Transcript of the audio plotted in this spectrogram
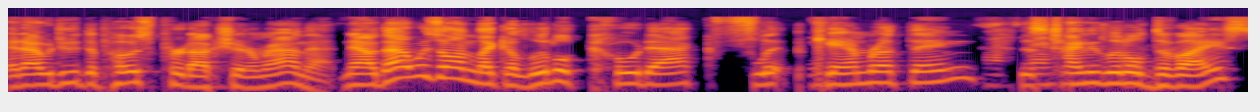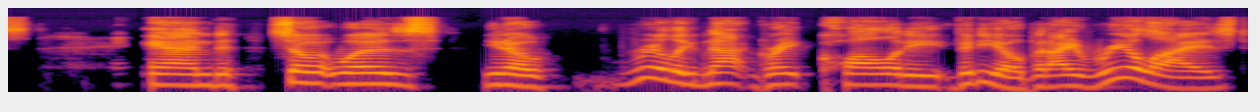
and I would do the post production around that. Now that was on like a little Kodak flip mm-hmm. camera thing, this uh-huh. tiny little device. Mm-hmm. And so it was, you know, really not great quality video, but I realized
